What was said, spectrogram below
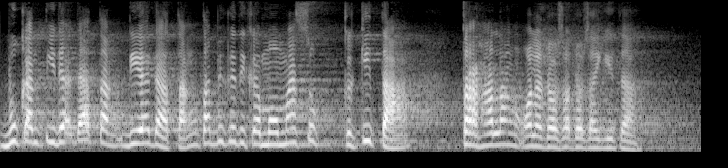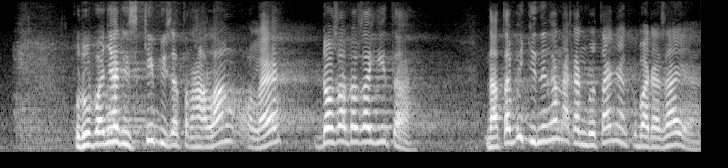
bukan tidak datang, dia datang, tapi ketika mau masuk ke kita, terhalang oleh dosa-dosa kita. Rupanya rizki bisa terhalang oleh dosa-dosa kita. Nah tapi jenengan akan bertanya kepada saya,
